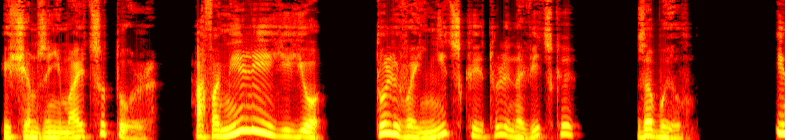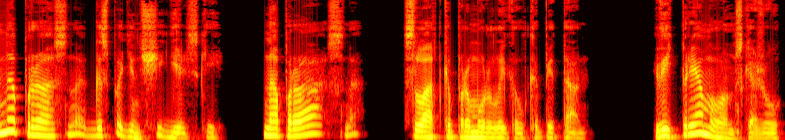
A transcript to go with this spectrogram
и чем занимается тоже. А фамилия ее то ли Войницкая, то ли Новицкая, забыл. И напрасно, господин Щегельский, напрасно сладко промурлыкал капитан. Ведь прямо вам скажу,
